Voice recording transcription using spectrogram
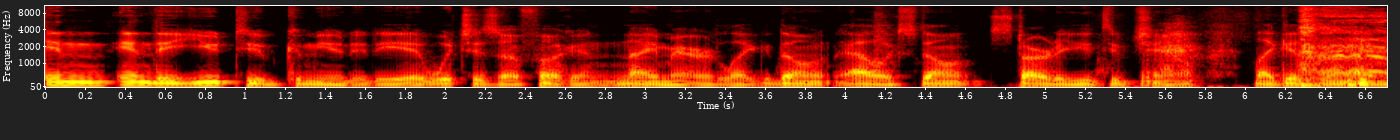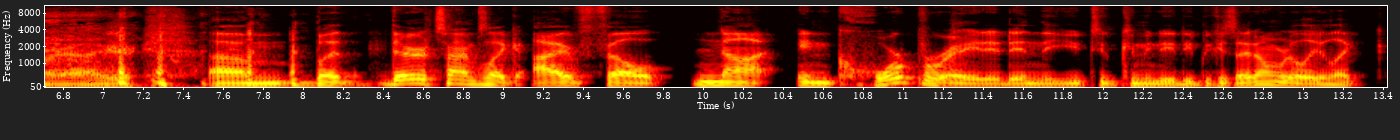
in in the YouTube community, which is a fucking nightmare. Like, don't Alex, don't start a YouTube channel. Like, it's a nightmare out here. Um, but there are times like I've felt not incorporated in the YouTube community because I don't really like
